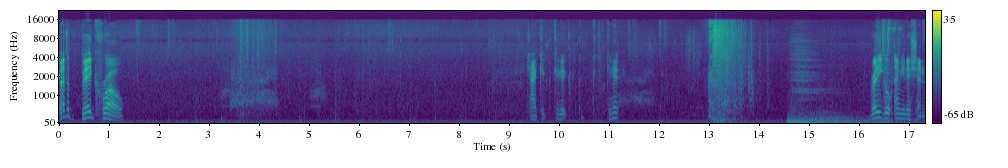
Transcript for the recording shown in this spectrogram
That's a big crow. Can I kick, kick it? Kick it? Ready, go ammunition.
